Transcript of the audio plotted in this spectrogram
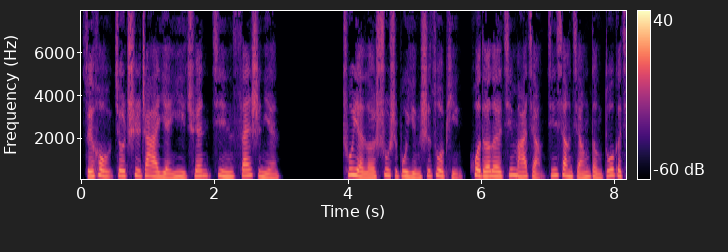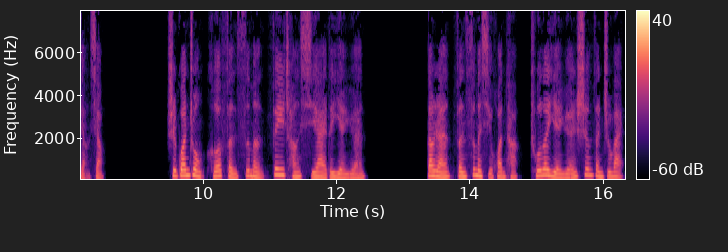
随后就叱咤演艺圈近三十年，出演了数十部影视作品，获得了金马奖、金像奖等多个奖项，是观众和粉丝们非常喜爱的演员。当然，粉丝们喜欢他，除了演员身份之外，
